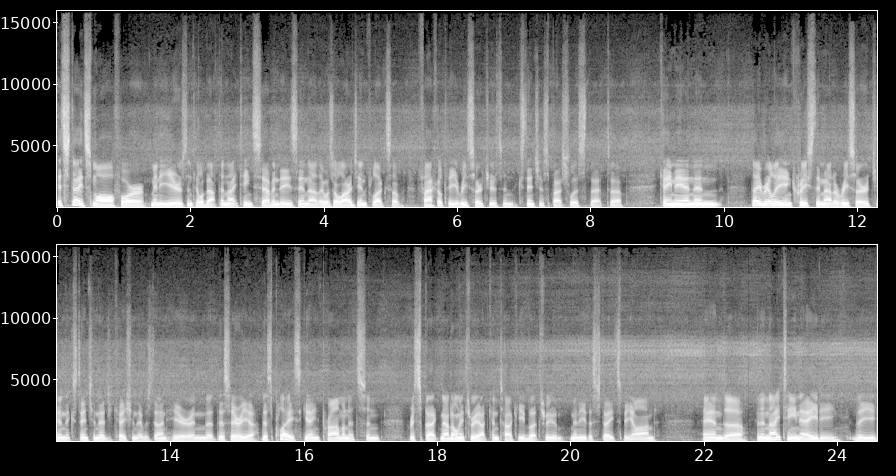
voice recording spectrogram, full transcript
it stayed small for many years until about the 1970s, and uh, there was a large influx of faculty, researchers, and extension specialists that uh, came in and they really increased the amount of research and extension education that was done here. And this area, this place gained prominence and respect not only throughout Kentucky, but through many of the states beyond. And uh, in 1980, the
